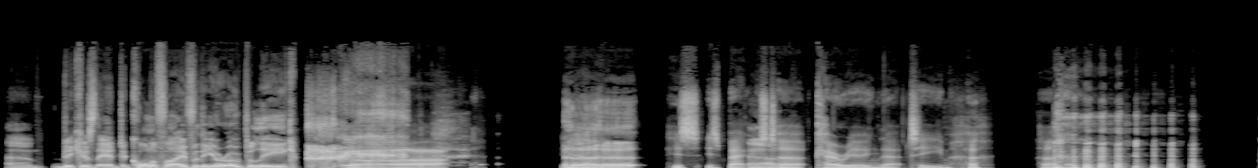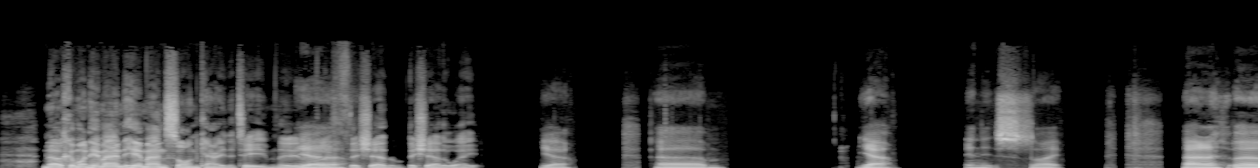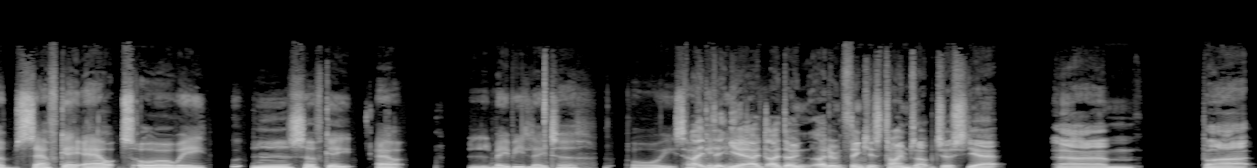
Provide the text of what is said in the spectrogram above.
Um, because they had to qualify for the Europa League. Ah. yeah, Uh, his his back was Um, hurt carrying that team. No, come on, him and him and Son carry the team. They, they Yeah. both, they share the they share the weight. yeah, um, yeah, and it's like I don't know, uh, Southgate out, or are we uh, Southgate out? maybe later or I Southgate. th- yeah, I, I don't, I don't think his time's up just yet. Um, but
